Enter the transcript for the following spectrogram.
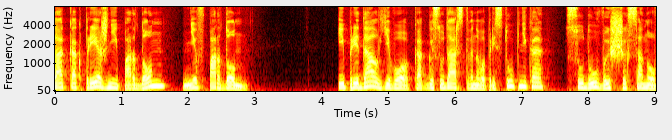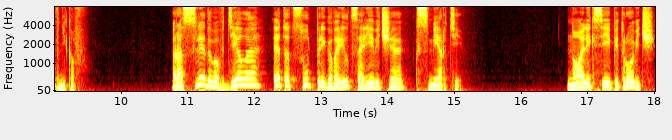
так как прежний пардон не в пардон, и предал его, как государственного преступника, суду высших сановников. Расследовав дело, этот суд приговорил царевича к смерти. Но Алексей Петрович,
